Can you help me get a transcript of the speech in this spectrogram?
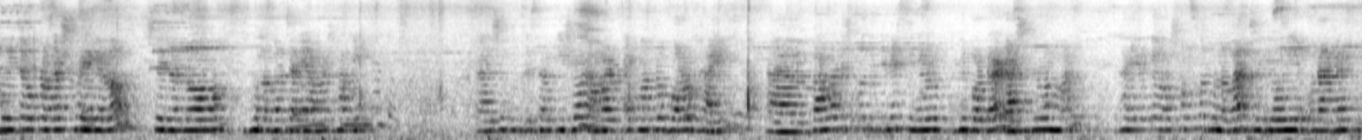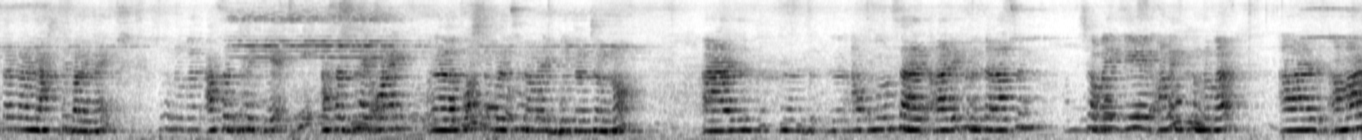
বইটাও প্রকাশ হয়ে গেল। সেজন্য ধন্যবাদ জানাই আমার স্বামী। শফিকুল ইসলাম কিশোর, আমার একমাত্র বড় ভাই। বাংলাদেশ প্রতিদিনের সিনিয়র রিপোর্টার রাশিদুর রহমান। ভাইয়াকে অসংখ্য ধন্যবাদ। যদি উনি ওনার ব্যস্ততার কারণে আসতে পারে নাই। ধন্যবাদ আসাদ ভাইকে। আসাদ ভাই অনেক কষ্ট করেছেন আমার এই বইটার জন্য। আর আজমল স্যার আর এখানে যারা আছেন সবাইকে অনেক ধন্যবাদ। আর আমার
